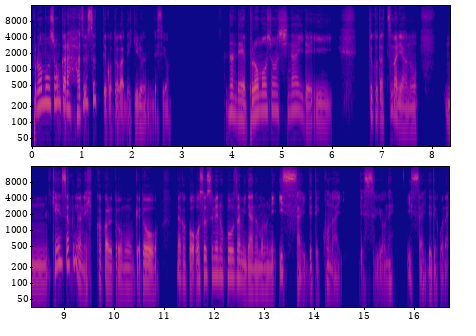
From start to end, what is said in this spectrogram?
プロモーションから外すってことができるんですよ。なんで、プロモーションしないでいいってことは、つまりあの、うん、検索にはね、引っかかると思うけど、なんかこう、おすすめの講座みたいなものに一切出てこないですよね。一切出てこない。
